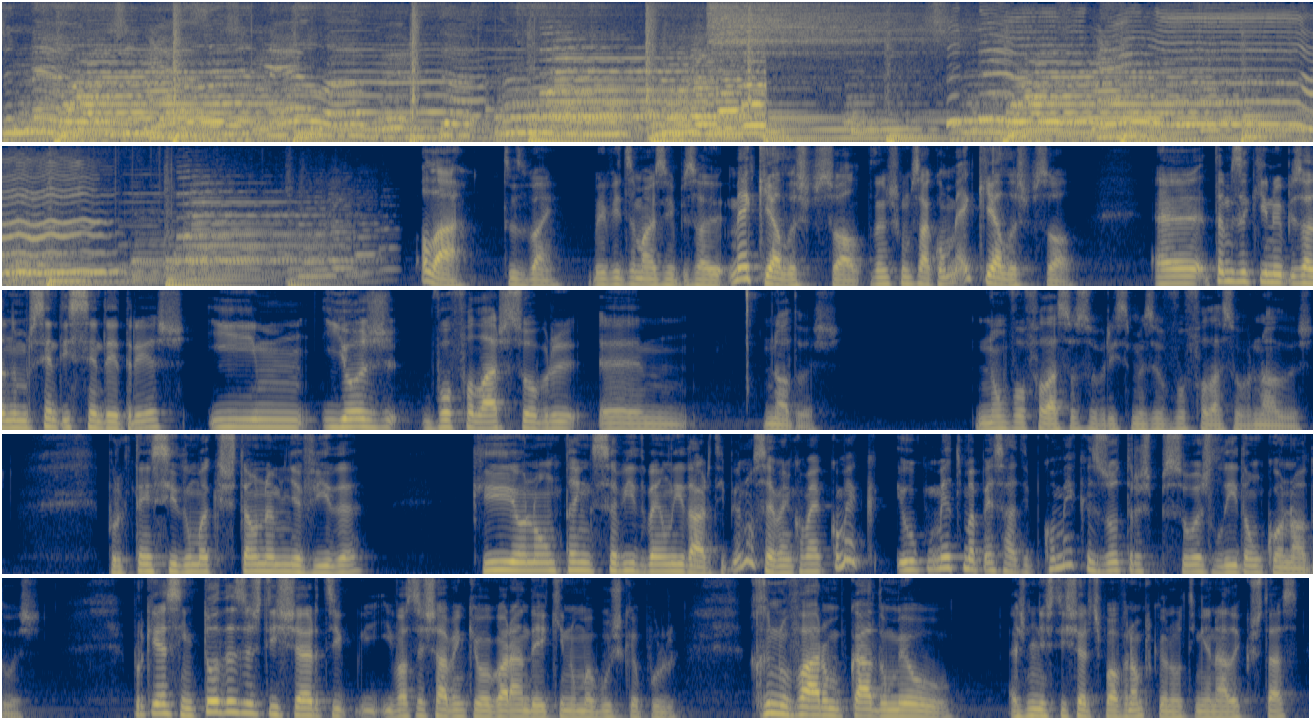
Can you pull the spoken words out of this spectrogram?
Janela, janela, janela aberta. Olá, tudo bem? Bem-vindos a mais um episódio. Como é que elas, pessoal? Podemos começar com como é que elas, pessoal? Uh, estamos aqui no episódio número 163 e, e hoje vou falar sobre um, nódoas. Não vou falar só sobre isso, mas eu vou falar sobre nódoas. Porque tem sido uma questão na minha vida que eu não tenho sabido bem lidar. Tipo, eu não sei bem como é, como é que. Eu meto-me a pensar, tipo, como é que as outras pessoas lidam com nódoas? Porque é assim, todas as t-shirts, e, e vocês sabem que eu agora andei aqui numa busca por renovar um bocado o meu, as minhas t-shirts para o verão, porque eu não tinha nada que gostasse.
